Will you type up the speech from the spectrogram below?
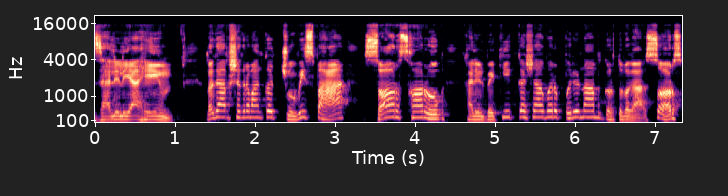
झालेली आहे. बघा प्रश्न क्रमांक चोवीस पहा. सॉर्स हा रोग खालीलपैकी कशावर परिणाम करतो? बघा सॉर्स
